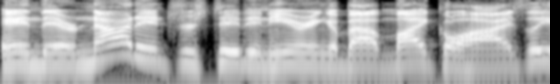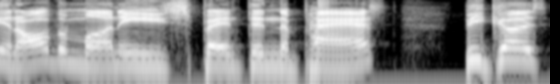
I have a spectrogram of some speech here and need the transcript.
and they're not interested in hearing about Michael Heisley and all the money he spent in the past because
